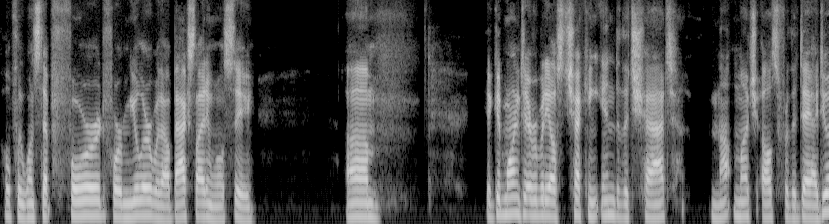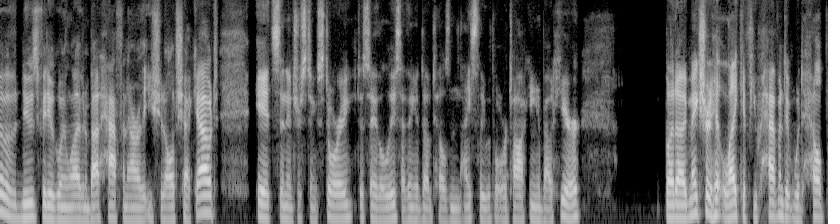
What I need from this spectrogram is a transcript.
Hopefully, one step forward for Mueller without backsliding. We'll see. Um, yeah, good morning to everybody else checking into the chat. Not much else for the day. I do have a news video going live in about half an hour that you should all check out. It's an interesting story, to say the least. I think it dovetails nicely with what we're talking about here. But uh, make sure to hit like if you haven't; it would help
